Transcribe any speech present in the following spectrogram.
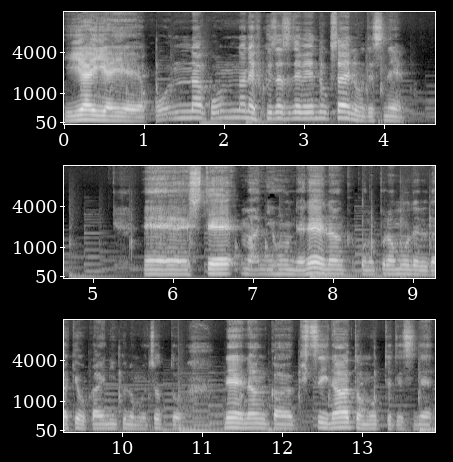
いやいやいやいや、こんな、こんなね、複雑でめんどくさいのをですね、えー、して、まあ日本でね、なんかこのプラモデルだけを買いに行くのもちょっとね、なんかきついなと思ってですね、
